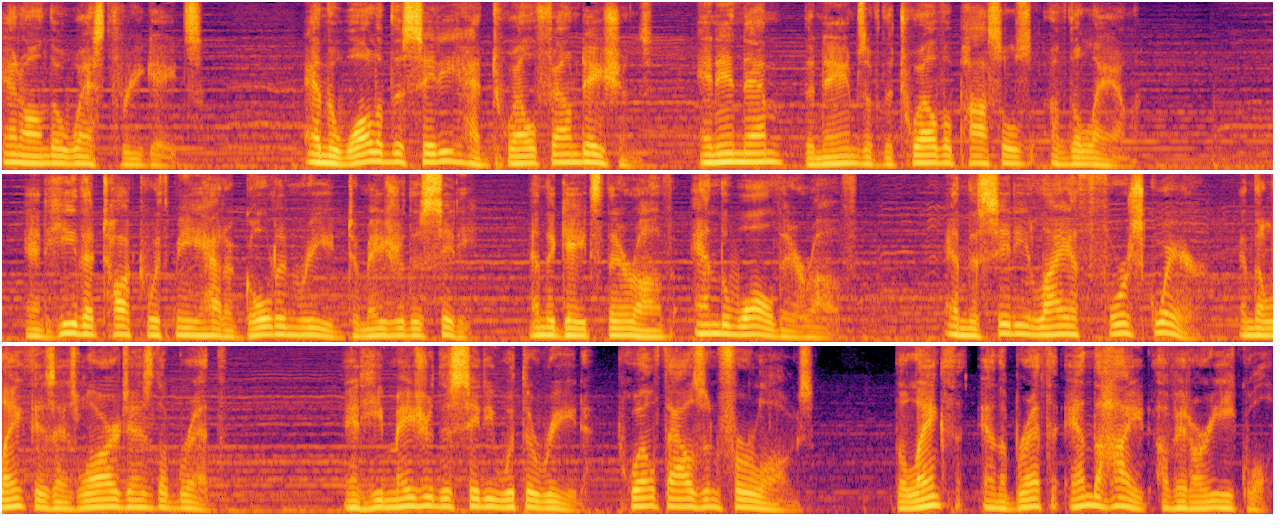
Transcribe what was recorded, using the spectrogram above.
and on the west three gates. And the wall of the city had twelve foundations, and in them the names of the twelve apostles of the Lamb. And he that talked with me had a golden reed to measure the city, and the gates thereof, and the wall thereof. And the city lieth foursquare, and the length is as large as the breadth. And he measured the city with the reed, twelve thousand furlongs. The length and the breadth and the height of it are equal.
